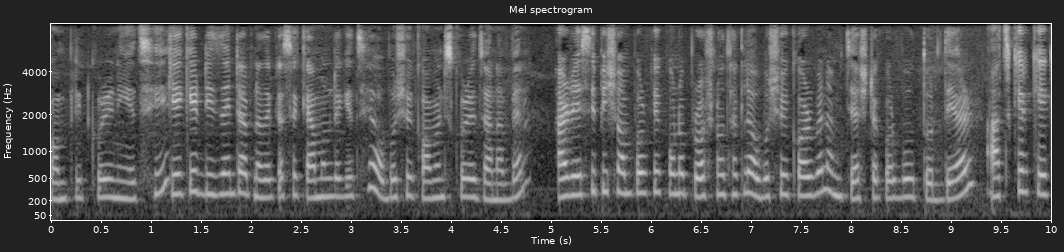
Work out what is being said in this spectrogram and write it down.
কমপ্লিট করে নিয়েছি। কেকের ডিজাইনটা আপনাদের কাছে কেমন লেগেছে অবশ্যই কমেন্টস করে জানাবেন। আর রেসিপি সম্পর্কে কোনো প্রশ্ন থাকলে অবশ্যই করবেন, আমি চেষ্টা করব উত্তর দেওয়ার আজকের কেক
